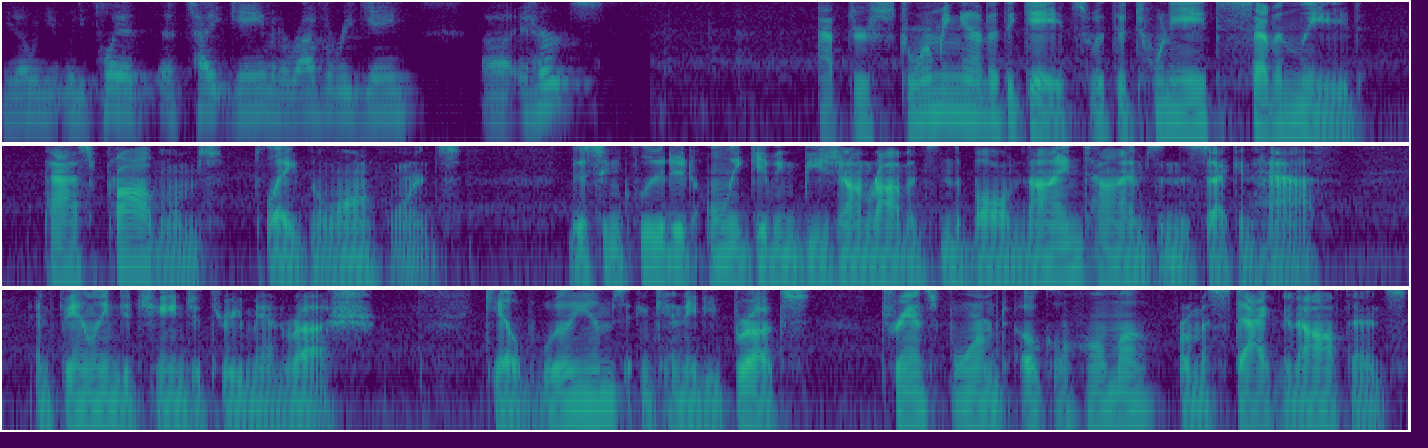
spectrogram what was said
You know, when you, when you play a, a tight game and a rivalry game, uh, it hurts. After storming out of the gates with the 28 7 lead, past problems plagued the Longhorns. This included only giving Bijan Robinson the ball nine times in the second half and failing to change a three man rush. Caleb Williams and Kennedy Brooks transformed Oklahoma from a stagnant offense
